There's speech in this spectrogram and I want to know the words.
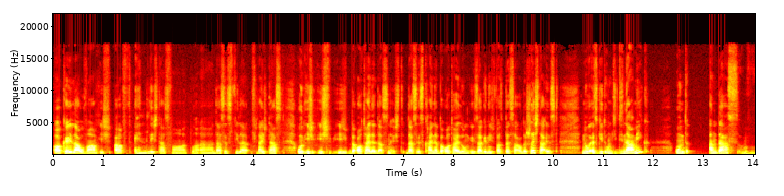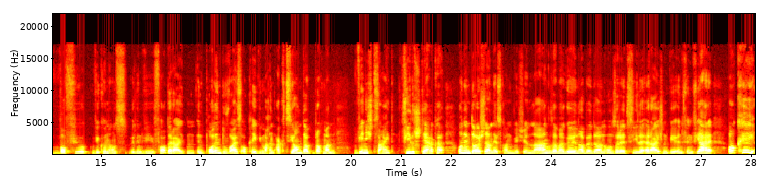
Okay, lauwarm. Ich auf endlich das Wort. Ah, das ist vielleicht das. Und ich, ich, ich beurteile das nicht. Das ist keine Beurteilung. Ich sage nicht, was besser oder schlechter ist. Nur es geht um die Dynamik und an das, wofür wir können uns irgendwie vorbereiten. In Polen, du weißt, okay, wir machen Aktion, da braucht man wenig Zeit, viel stärker. Und in Deutschland, es kann ein bisschen langsamer gehen, aber dann unsere Ziele erreichen wir in fünf Jahren. Okay,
